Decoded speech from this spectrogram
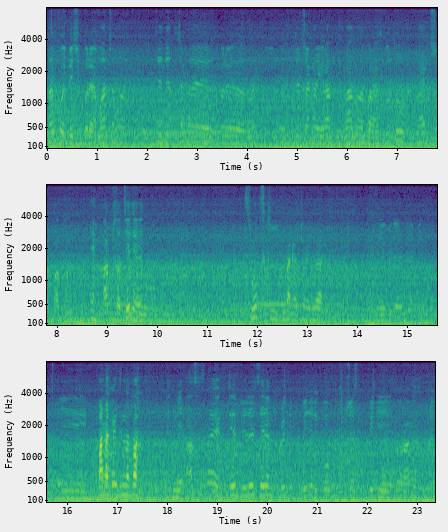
Знам кой беше първия матч, ама те дете чака да е първия матч, те чака да играят изнадата на паренството, знаех, че ще паднат. Е, Ако са те, де, Слуцки и бяха вчера ги бяха. ние били, и... Паднаха един на два. Ми, аз и знаех, те били 7 поредни победи или колко, 6 победи и едно равенство. били.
